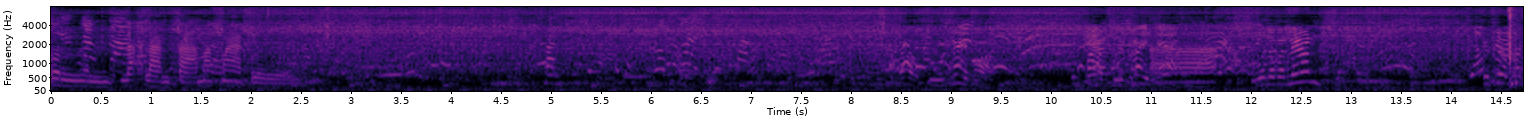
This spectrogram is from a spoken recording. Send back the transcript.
ต้นเงินละลานตามาก ๆ เลยจูดไม่บ่ ป้าจูดไม่อ่เนี่ยาจูดแล้วมันเล่นก็เชื่อมัน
